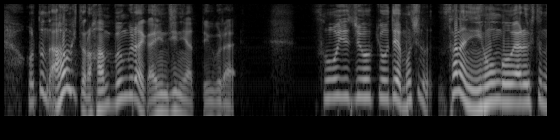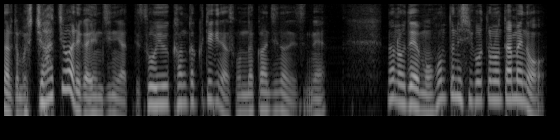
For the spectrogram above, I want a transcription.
ほとんど会う人の半分ぐらいがエンジニアっていうぐらい。そういう状況でもちろん、さらに日本語をやる人になると、もう7、8割がエンジニアって、そういう感覚的にはそんな感じなんですね。なので、もう本当に仕事のための、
